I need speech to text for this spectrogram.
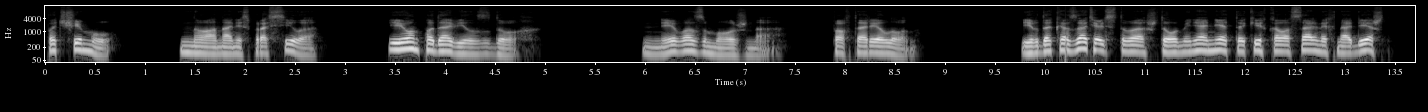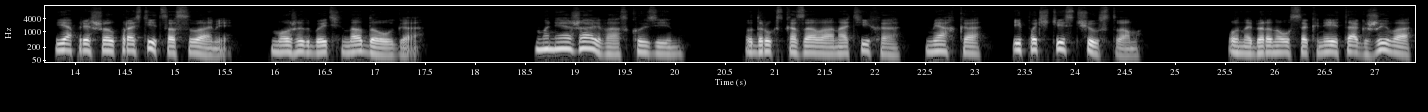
«почему?». Но она не спросила, и он подавил вздох. «Невозможно», — повторил он. «И в доказательство, что у меня нет таких колоссальных надежд, я пришел проститься с вами, может быть, надолго». «Мне жаль вас, кузин», — вдруг сказала она тихо, мягко и почти с чувством. Он обернулся к ней так живо,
